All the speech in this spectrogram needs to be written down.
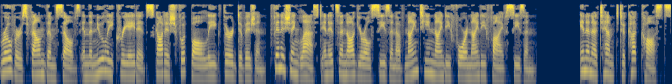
Rovers found themselves in the newly created Scottish Football League Third Division, finishing last in its inaugural season of 1994–95 season. In an attempt to cut costs,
